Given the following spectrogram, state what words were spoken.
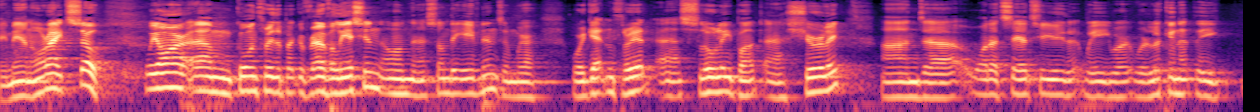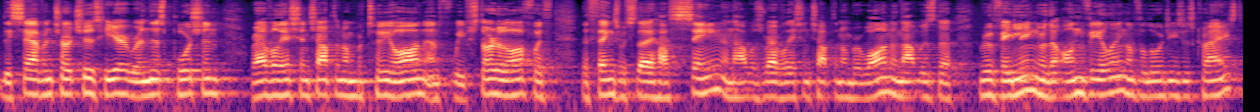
Amen. All right, so we are um, going through the book of Revelation on uh, Sunday evenings, and we're we're getting through it uh, slowly but uh, surely. And uh, what I'd said to you that we were we're looking at the the seven churches here. We're in this portion, Revelation chapter number two on, and we've started off with the things which thou hast seen, and that was Revelation chapter number one, and that was the revealing or the unveiling of the Lord Jesus Christ.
